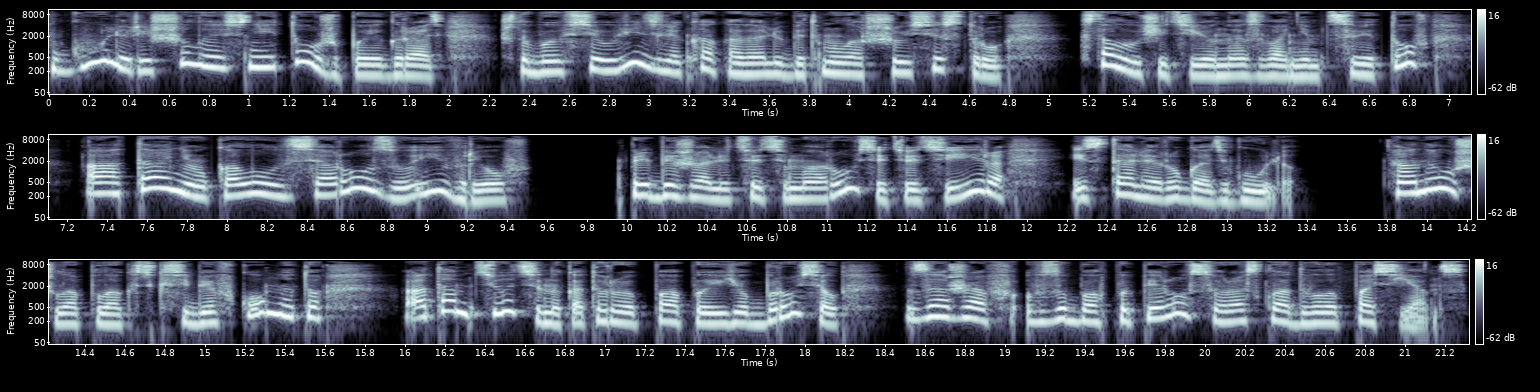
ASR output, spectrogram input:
Гуля решила с ней тоже поиграть, чтобы все увидели, как она любит младшую сестру, стала учить ее названием цветов, а Таня укололась о розу и в рев. Прибежали тетя Маруся, тетя Ира и стали ругать Гулю. Она ушла плакать к себе в комнату, а там тетя, на которую папа ее бросил, зажав в зубах папиросу, раскладывала пасьянс.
